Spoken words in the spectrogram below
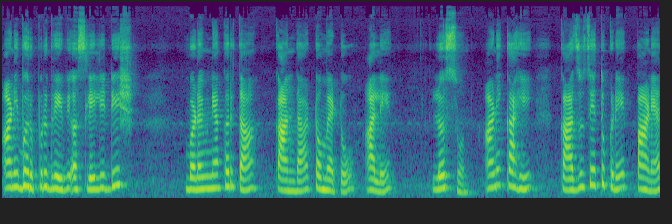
आणि भरपूर ग्रेव्ही असलेली डिश बनवण्याकरता कांदा टोमॅटो आले लसूण आणि काही काजूचे तुकडे पाण्यात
